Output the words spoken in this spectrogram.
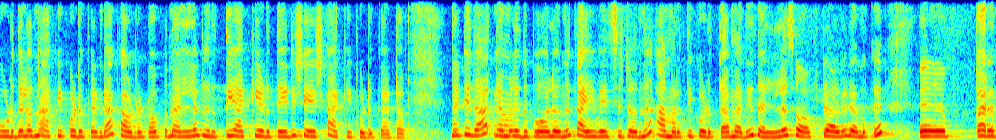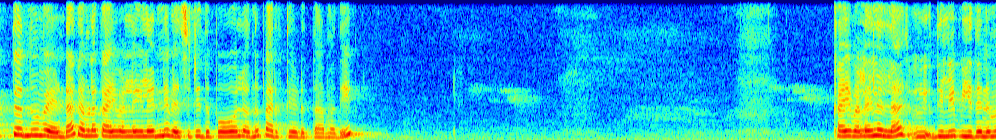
കൂടുതലൊന്നും ആക്കി കൊടുക്കണ്ട. കൗണ്ടർ ടോപ്പ് നല്ല വൃത്തിയാക്കി എടുത്തതിന് ശേഷം ആക്കി കൊടുക്കുക കേട്ടോ എന്നിട്ട് ഇതാ നമ്മൾ ഇതുപോലെ ഒന്ന് കൈ വെച്ചിട്ടൊന്ന് അമർത്തി കൊടുത്താൽ മതി. നല്ല സോഫ്റ്റാണ് നമുക്ക് പരത്തൊന്നും വേണ്ട. നമ്മളെ കൈവെള്ളയിൽ തന്നെ വെച്ചിട്ട് ഇതുപോലെ ഒന്ന് പരത്തിയെടുത്താൽ മതി. കൈവെള്ളയിലല്ല ഇതിൽ വീതനമ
